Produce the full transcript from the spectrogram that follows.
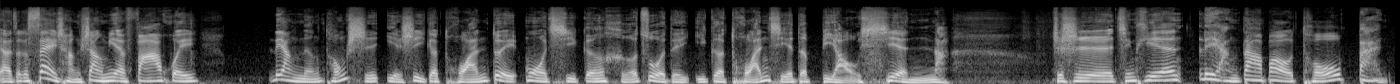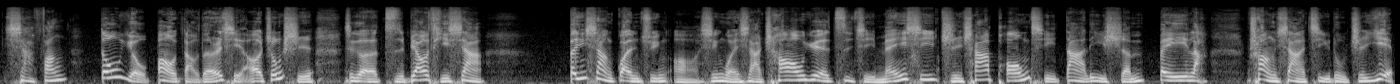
啊，这个赛场上面发挥量能，同时也是一个团队默契跟合作的一个团结的表现呐。这是今天两大报头版下方都有报道的，而且哦，中时这个子标题下。奔向冠军哦！新闻下超越自己，梅西只差捧起大力神杯啦，创下纪录之夜，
